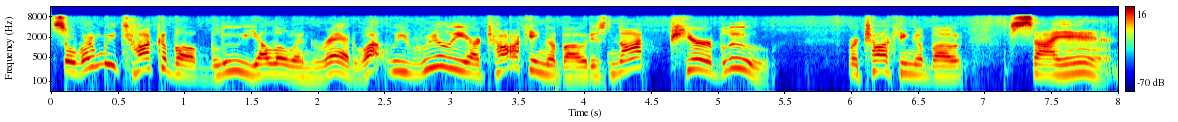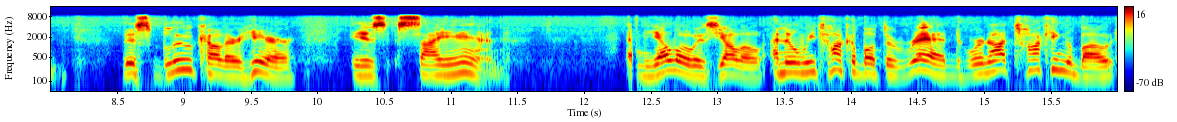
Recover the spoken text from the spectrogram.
So when we talk about blue, yellow, and red, what we really are talking about is not pure blue. We're talking about cyan. This blue color here is cyan. And yellow is yellow. And when we talk about the red, we're not talking about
